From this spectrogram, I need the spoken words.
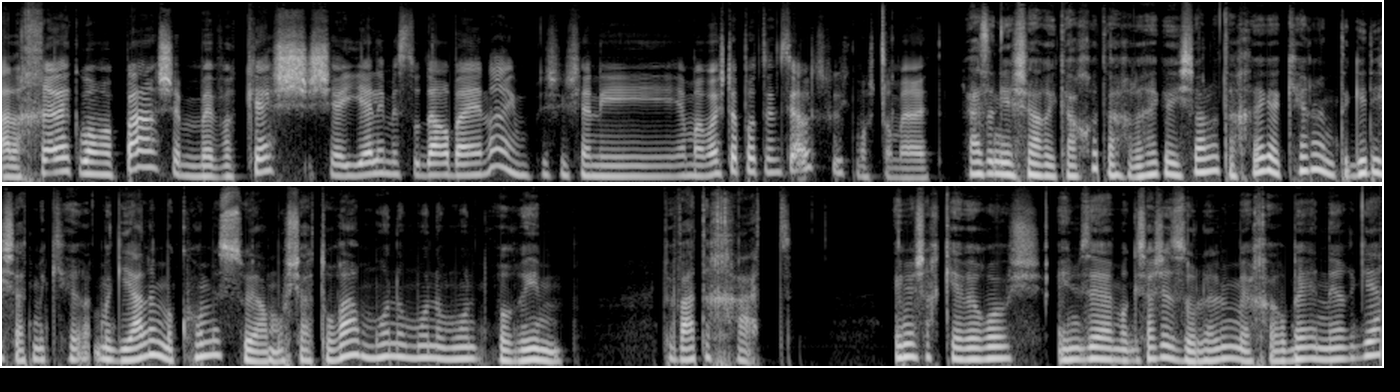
על החלק במפה שמבקש שיהיה לי מסודר בעיניים, בשביל שאני אממש את הפוטנציאל שלי, כמו שאת אומרת. אז אני ישר אקח אותך ורגע אשאל אותך, רגע קרן, תגידי שאת מכירה, מגיעה למקום מסוים, או שאת רואה המון המון המון דברים בבת אחת. האם יש לך כאבי ראש? האם זה מרגישה שזולל ממך הרבה אנרגיה?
